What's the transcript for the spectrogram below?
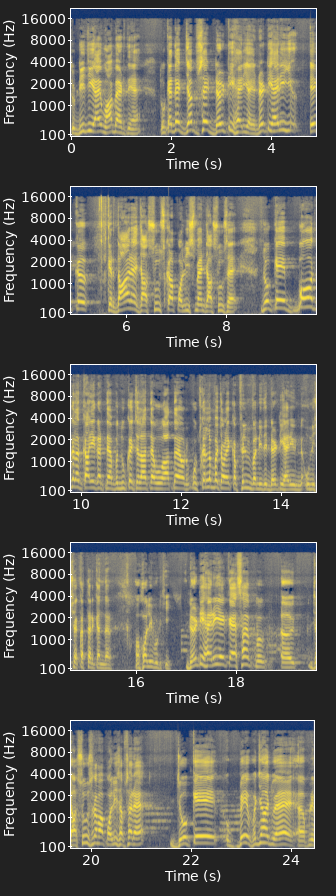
तो डीजीआई वहाँ बैठते हैं तो कहते हैं जब से डर्टी हैरी आया डर्टी हैरी एक किरदार है जासूस का पॉलिसमैन जासूस है, जो कि बहुत गलत कार्य करते हैं, बंदूकें चलाता है, वो आता है और उसका लंबा चौड़े का फ़िल्म बनी थी डर्टी हैरी उन्नीस सौ इकहत्तर के अंदर, हॉलीवुड की। डर्टी हैरी एक ऐसा जासूस नमा पॉलिस अफसर है जो कि बेवजह जो है, अपने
